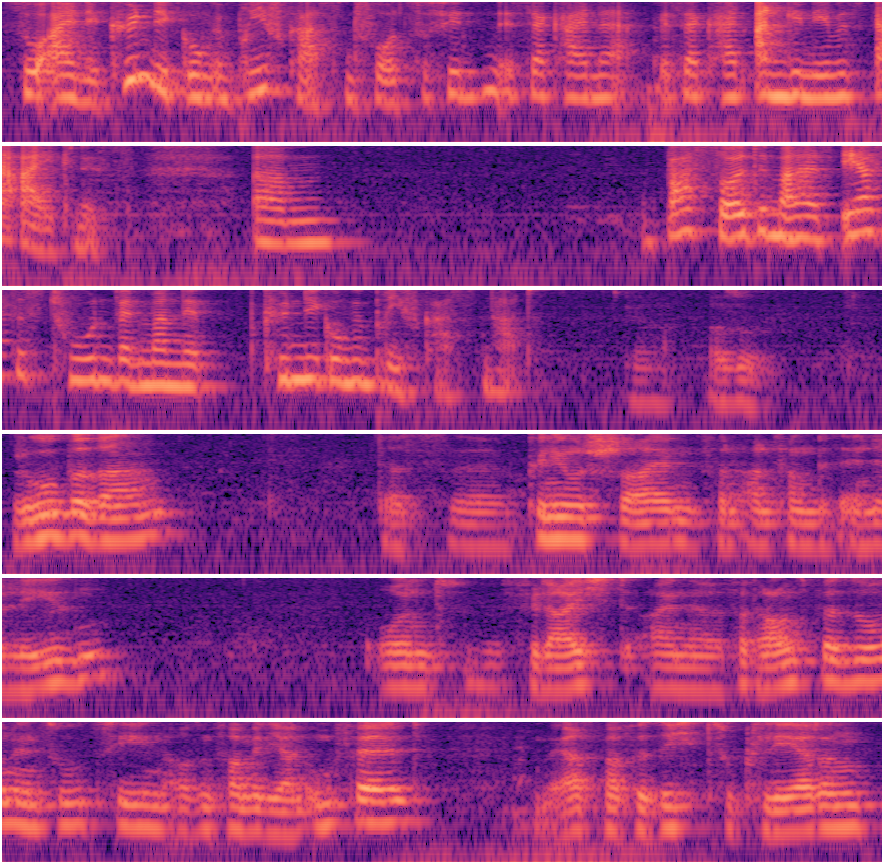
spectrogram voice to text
so eine Kündigung im Briefkasten vorzufinden, ist ja, keine, ist ja kein angenehmes Ereignis. Ähm, was sollte man als erstes tun, wenn man eine Kündigung im Briefkasten hat? Also Ruhe bewahren, das äh, Kündigungsschreiben von Anfang bis Ende lesen und vielleicht eine Vertrauensperson hinzuziehen aus dem familiären Umfeld, um erstmal für sich zu klären,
